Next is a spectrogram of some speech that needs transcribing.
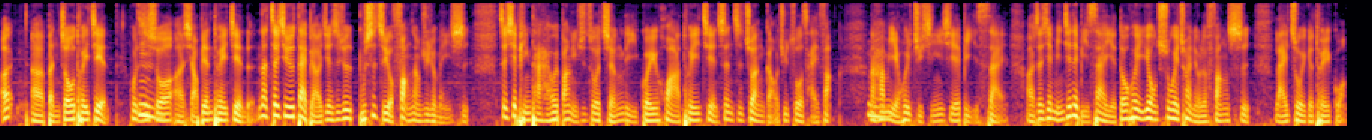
呃呃本周推荐，或者是说呃小编推荐的。那这就是代表一件事，就是不是只有放上去就没事，这些平台还会帮你去做整理、规划、推荐，甚至撰稿去做采访。那他们也会举行一些比赛啊，这些民间的比赛也都会用数位串流的方式来做一个推广，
